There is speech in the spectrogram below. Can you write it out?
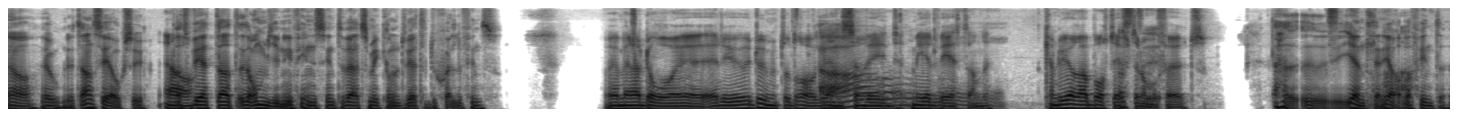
Ja, jo, det anser jag också. Ja. Att veta att en omgivning finns är inte värt så mycket om du inte vet att du själv finns. Och jag menar då är är det ju dumt att dra gränsen Ja. vid medvetande. Kan du göra abort Fast efter de det- har fötts? Eh, Egentligen ja, varför inte?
